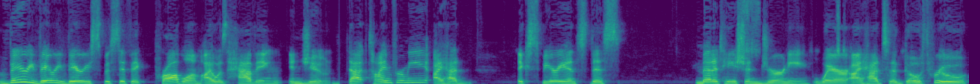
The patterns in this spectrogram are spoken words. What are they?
very, very, very specific problem I was having in June. That time for me, I had experienced this meditation journey where I had to go through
